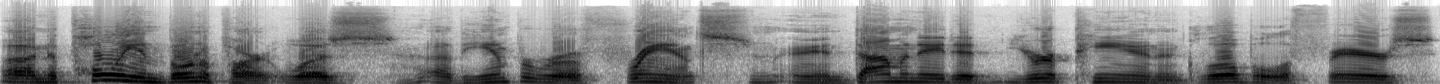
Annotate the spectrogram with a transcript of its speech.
Uh, Napoleon Bonaparte was uh, the Emperor of France and dominated European and global affairs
